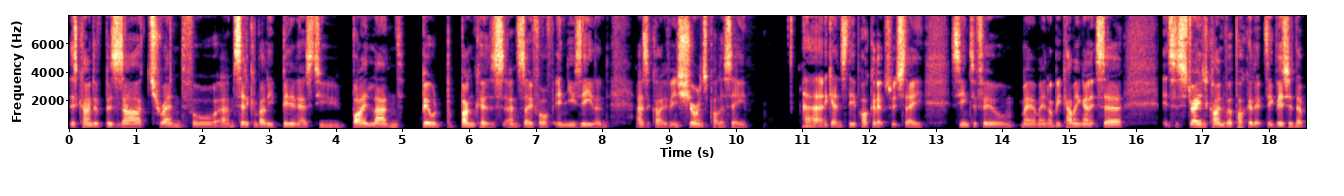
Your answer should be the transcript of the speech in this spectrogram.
this kind of bizarre trend for um, Silicon Valley billionaires to buy land, build bunkers, and so forth in New Zealand as a kind of insurance policy uh, against the apocalypse, which they seem to feel may or may not be coming. And it's a it's a strange kind of apocalyptic vision that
